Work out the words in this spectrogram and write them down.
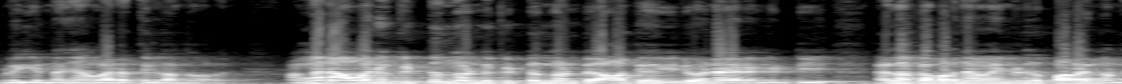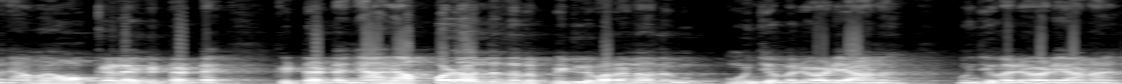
വിളിക്കണ്ട ഞാൻ വരത്തില്ല എന്ന് പറഞ്ഞു. അങ്ങനെ അവന് കിട്ടുന്നുണ്ട് കിട്ടുന്നുണ്ട്. ആദ്യം ഇരുപതിനായിരം കിട്ടി എന്നൊക്കെ പറഞ്ഞ് അവന്റെ അടുത്ത് പറയുന്നുണ്ട്. ഞാൻ ഓക്കെ അല്ലേ കിട്ടട്ടെ കിട്ടട്ടെ. ഞാൻ അപ്പോഴും എന്റെ റിപ്പീറ്റിൽ പറയണത് മുഞ്ച് പരിപാടിയാണ് മുഞ്ച് പരിപാടിയാണ്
